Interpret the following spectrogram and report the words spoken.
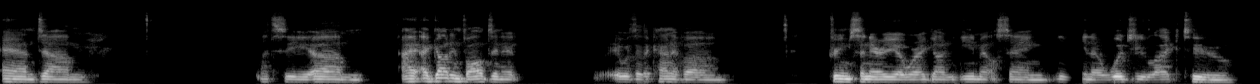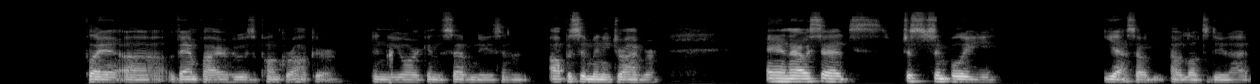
And um, let's see, um, I, I got involved in it. It was a kind of a dream scenario where I got an email saying, you know, would you like to play a vampire who is a punk rocker in New York in the 70s and opposite Minnie Driver? And I said, just simply yes, I would, I would love to do that.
